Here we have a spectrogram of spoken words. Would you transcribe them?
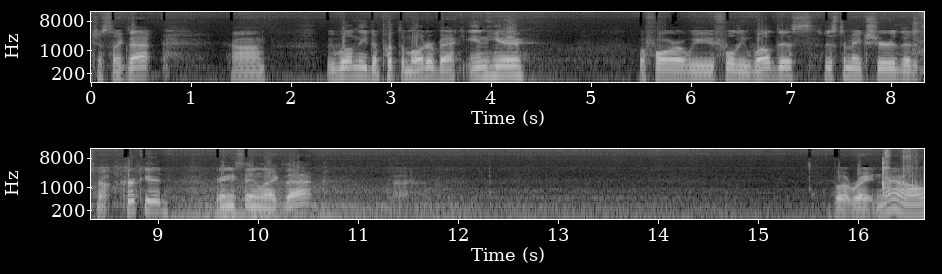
Just like that. Um, we will need to put the motor back in here before we fully weld this just to make sure that it's not crooked or anything like that. But right now,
